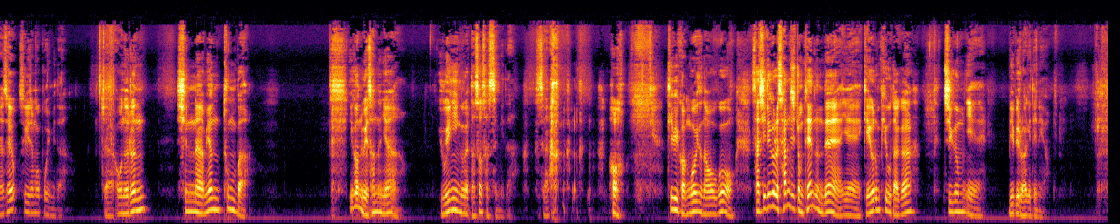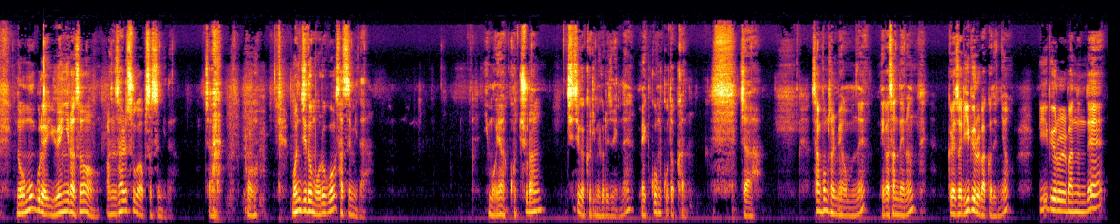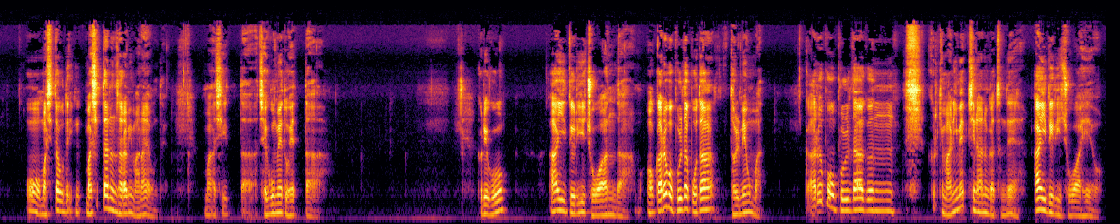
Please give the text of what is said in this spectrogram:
안녕하세요. 세계정목보입니다. 자, 오늘은 신라면 툼바. 이건 왜 샀느냐? 유행인 것 같아서 샀습니다. 자, 어, TV 광고에도 나오고, 사실 이걸 산 지 좀 됐는데, 예, 게으름 피우다가 지금, 예, 리뷰를 하게 되네요. 너무 그래, 유행이라서 안 살 수가 없었습니다. 자, 어, 뭔지도 모르고 샀습니다. 이 뭐야? 고추랑 치즈가 그림이 그려져 있네. 매콤 꾸덕한. 자 상품 설명 없네. 내가 산 데는. 그래서 리뷰를 봤거든요. 리뷰를 봤는데 오 맛있다고 돼 있- 맛있다는 사람이 많아요 근데. 맛있다. 재구매도 했다. 그리고 아이들이 좋아한다. 어 까르보 불닭보다 덜 매운맛 까르보 불닭은 그렇게 많이 맵지는 않은 것 같은데 아이들이 좋아해요.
